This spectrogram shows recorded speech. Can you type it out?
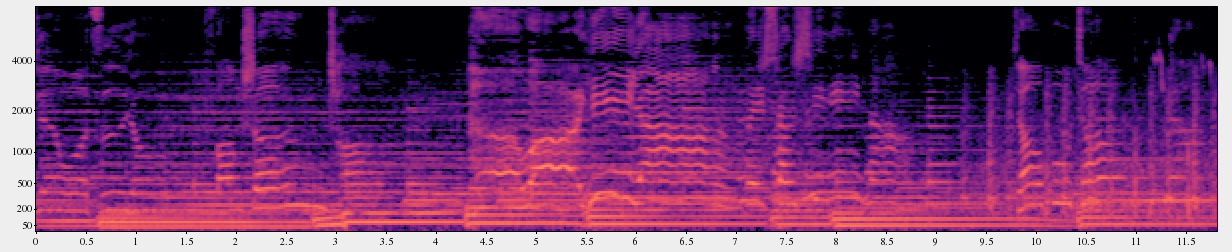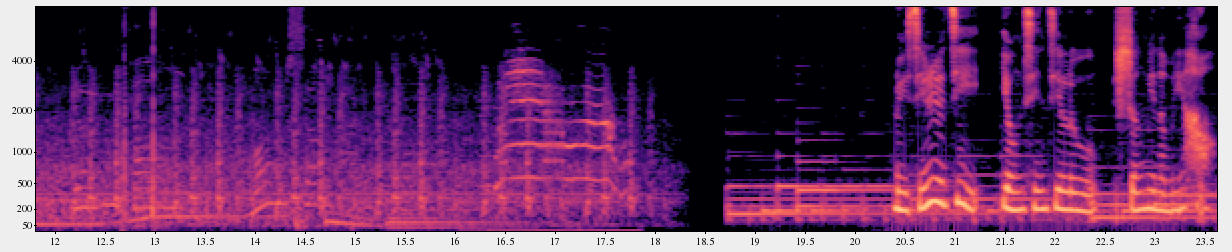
见我自由放声唱，和我一样背上行囊，脚步丈量远方，梦想开放。旅行日记。用心记录生命的美好。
